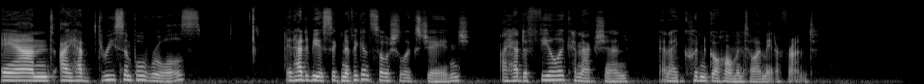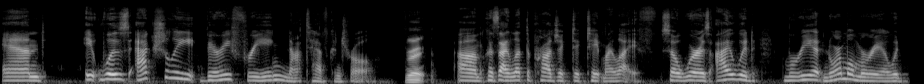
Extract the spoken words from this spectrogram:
and I had three simple rules. It had to be a significant social exchange. I had to feel a connection, and I couldn't go home until I made a friend. And it was actually very freeing not to have control Right. Um, because I let the project dictate my life. So whereas I would Maria, normal Maria would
